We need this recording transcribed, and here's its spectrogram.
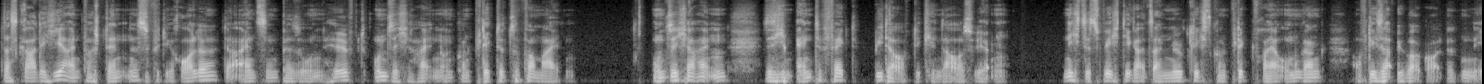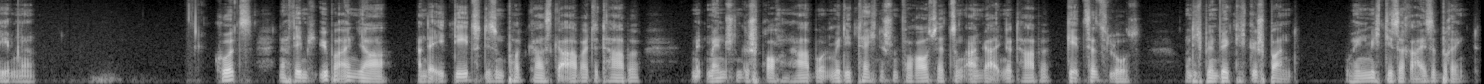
dass gerade hier ein Verständnis für die Rolle der einzelnen Personen hilft, Unsicherheiten und Konflikte zu vermeiden. Unsicherheiten, die sich im Endeffekt wieder auf die Kinder auswirken. Nichts ist wichtiger als ein möglichst konfliktfreier Umgang auf dieser übergeordneten Ebene. Kurz nachdem ich über ein Jahr an der Idee zu diesem Podcast gearbeitet habe, mit Menschen gesprochen habe und mir die technischen Voraussetzungen angeeignet habe, geht's jetzt los. Und ich bin wirklich gespannt, wohin mich diese Reise bringt.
